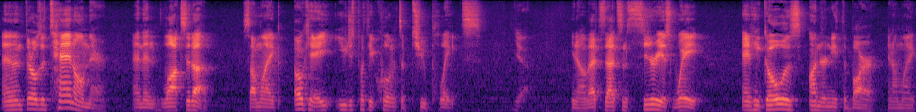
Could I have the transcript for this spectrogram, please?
And then throws a 10 on there and then locks it up. So I'm like, okay, you just put the equivalent of two plates. Yeah. You know, that's that's some serious weight. And he goes underneath the bar, and I'm like,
